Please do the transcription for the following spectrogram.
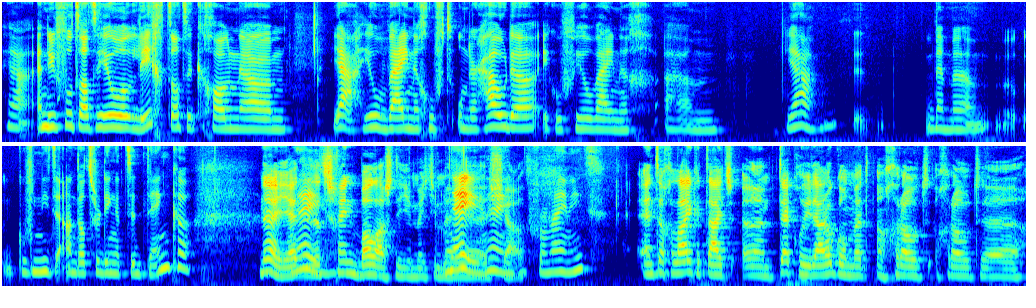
Ja, en nu voelt dat heel licht, dat ik gewoon ehm, ja, heel weinig hoef te onderhouden. Ik hoef heel weinig, ehm, ja, met me, ik hoef niet aan dat soort dingen te denken. Nee, je hebt- Nee. dat is geen ballast die je met je mee nee, eh, nee, voor mij niet. En tegelijkertijd ehm tackle je daar ook wel met een groot, groot, eh,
